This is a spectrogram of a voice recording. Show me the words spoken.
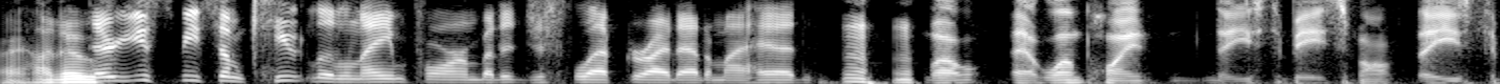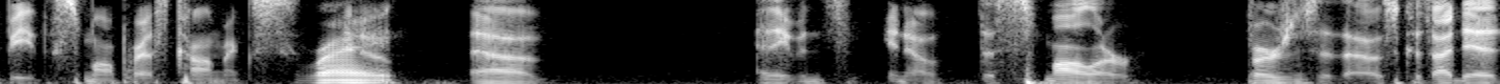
I know. There used to be some cute little name for them, but it just left right out of my head. Well, at one point they used to be small. They used to be the small press comics, you Right. know, uh, and even you know the smaller versions of those. Because I did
